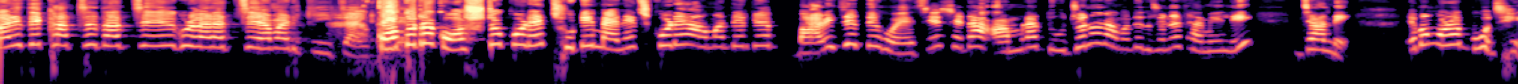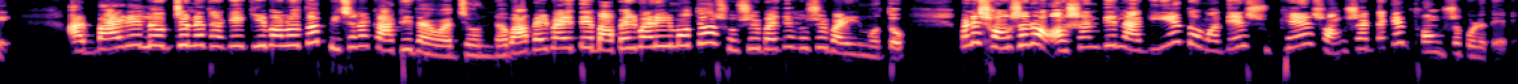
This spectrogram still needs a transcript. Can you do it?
বাড়িতে খাচ্ছে, দাচ্ছে ঘুরে বেড়াচ্ছে আমার কি চাই কতটা কষ্ট করে ছুটি ম্যানেজ করে আমাদেরকে বাড়ি যেতে হয়েছে, সেটা আমরা দুজন আর আমাদের দুজনের ফ্যামিলি জানে এবং ওরা বোঝে। আর বাইরের লোকজনে থাকে কি বলতো? পিছনে কাঠি দেওয়ার জন্য। বাপের বাড়িতে বাপের বাড়ির মতো, শ্বশুর বাড়িতে শ্বশুর বাড়ির মতো। মানে সংসারে অশান্তি লাগিয়ে তোমাদের সুখে সংসারটাকে ধ্বংস করে দেবে।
